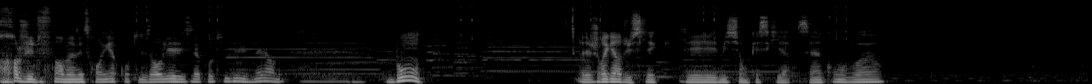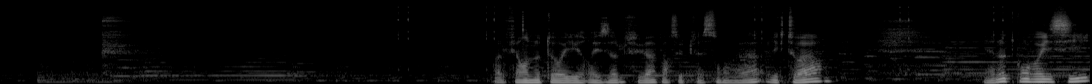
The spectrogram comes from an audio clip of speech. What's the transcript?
Oh, j'ai une forme à mettre en guerre contre les Anglais si ça continue, merde. Bon. Euh, je regarde juste les, les missions, qu'est-ce qu'il y a? C'est un convoi. On va le faire en auto-resolve celui-là parce que de toute façon, voilà, victoire. Il y a un autre convoi ici.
